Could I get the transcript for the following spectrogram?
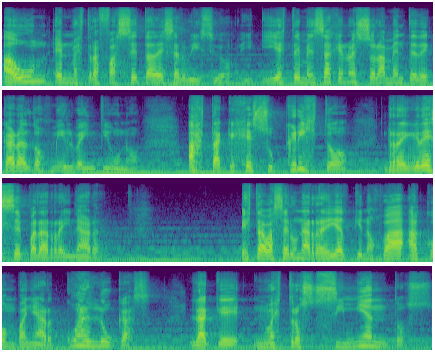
aún en nuestra faceta de servicio. Y, este mensaje no es solamente de cara al 2021, hasta que Jesucristo regrese para reinar. Esta va a ser una realidad que nos va a acompañar. ¿Cuál Lucas? La que nuestros cimientos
